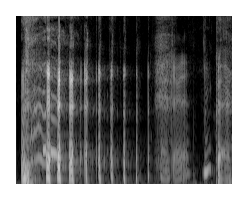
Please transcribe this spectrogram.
I enjoyed it. Okay.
